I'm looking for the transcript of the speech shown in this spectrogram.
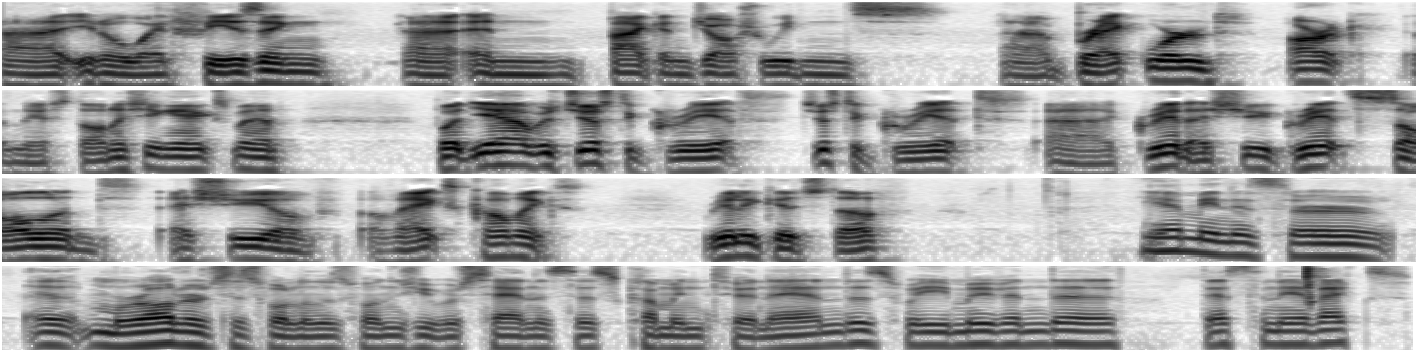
uh, you know, while phasing uh, in back in Joss Whedon's uh, Breakworld arc in the Astonishing X Men. But yeah, it was just a great, just a great, uh, great issue, great solid issue of of X Comics. Really good stuff. Yeah, I mean, is there uh, Marauders is one of those ones you were saying? Is this coming to an end as we move into Destiny of X?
